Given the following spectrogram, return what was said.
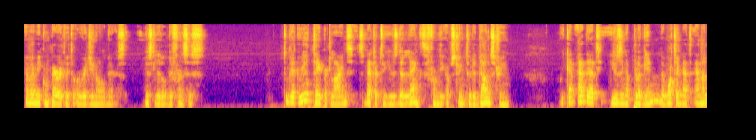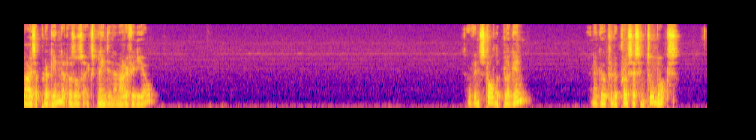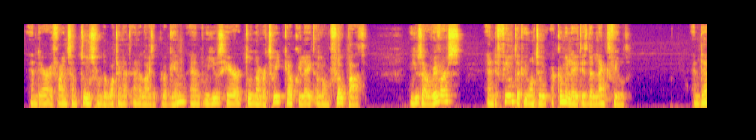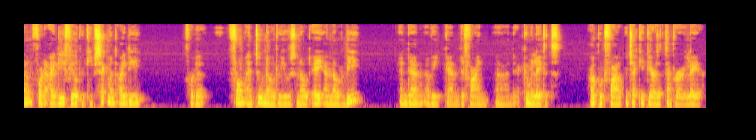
And when we compare it with the original, there's just little differences. To get real tapered lines, it's better to use the length from the upstream to the downstream. We can add that using a plugin, the WaterNet Analyzer plugin that was also explained in another video. So I've installed the plugin and I go to the processing toolbox and there I find some tools from the WaterNet Analyzer plugin and we use here tool number 3, calculate along flow path. We use our rivers and the field that we want to accumulate is the length field. And then for the ID field we keep segment ID. For the from and to node we use node A and node B. And then we can define uh, the accumulated output file, which I keep here as a temporary layer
